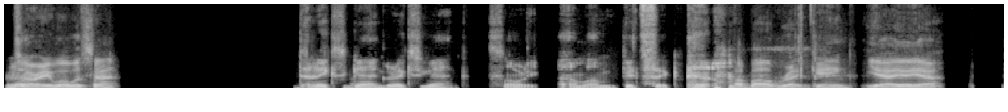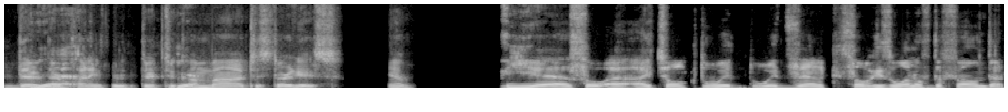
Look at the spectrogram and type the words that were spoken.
No? Sorry, what was that? The Rex Gang, Rex Gang. Sorry, I'm I'm a bit sick. About Red Gang? Yeah, yeah, yeah. They're they're planning to to, to Yeah. come uh, to Stargaze. Yeah. Yeah, so I, I talked with with Zerk. So he's one of the founder.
